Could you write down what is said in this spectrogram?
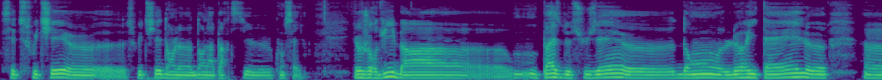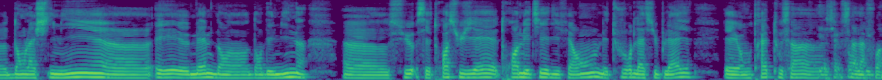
c'est de switcher, switcher dans la partie conseil. Et aujourd'hui, bah, on passe de sujets dans le retail, euh, dans la chimie euh, et même dans, dans des mines. Euh, sur ces trois sujets, trois métiers différents, mais toujours de la supply. Et on traite tout ça, à, chaque fois, à la fois.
